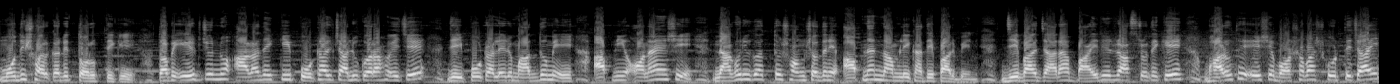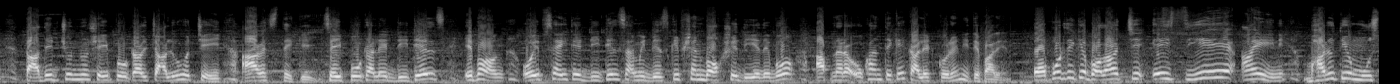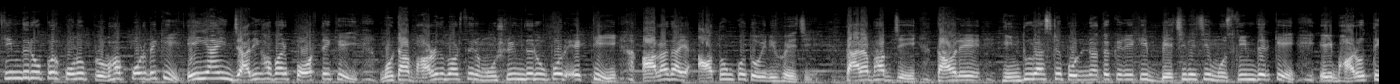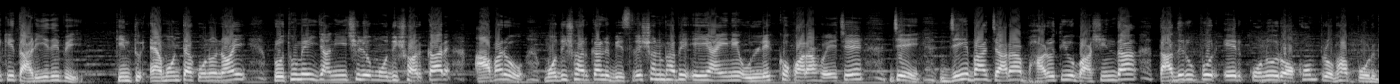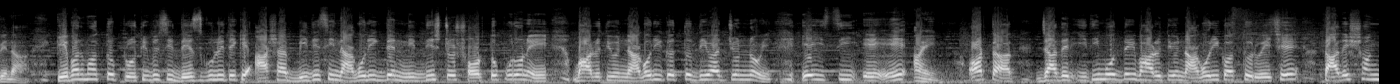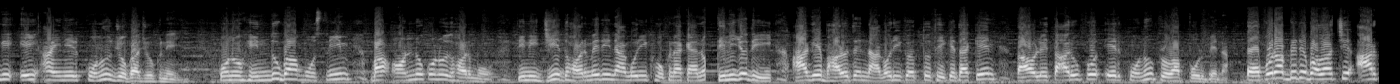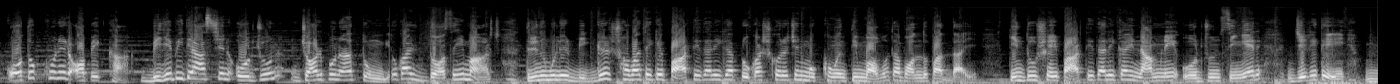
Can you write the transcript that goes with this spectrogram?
মোদী সরকারের তরফ থেকে। তবে এর জন্য আলাদা একটি পোর্টাল চালু করা হয়েছে, যেই পোর্টালের মাধ্যমে আপনি অনায়াসে নাগরিকত্ব সংশোধনে আপনার নাম লেখাতে পারবেন। যে বা যারা বাইরের রাষ্ট্র থেকে ভারতে এসে বসবাস করতে চায়, তাদের জন্য সেই পোর্টাল চালু হচ্ছে আজ থেকেই। সেই পোর্টালের ডিটেলস এবং ওয়েবসাইটের ডিটেলস আমি ডিসক্রিপশন বক্সে দিয়ে দেব। আপনারা ওখান থেকে কালেক্ট করে নিতে পারেন। অপরদিকে বলা হচ্ছে, এই সিএ আইন ভারতীয় মুসলিমদের উপর কোনো প্রভাব পড়বে কি? এই আইন জারি হবার পর থেকেই গোটা ভারতবর্ষের মুসলিমদের উপর একটি আলাদাই আতঙ্ক তৈরি হয়েছে। তারা ভাবছে, তাহলে হিন্দু রাষ্ট্রে পরিণত করে কি বেছে বেছে মুসলিমদেরকে এই ভারত থেকে তাড়িয়ে দেবে? কিন্তু এমনটা কোনো নয়। প্রথমেই জানিয়েছিল মোদী সরকার, আবারও মোদী সরকার বিশ্লেষণভাবে এই আইনে উল্লেখ করা হয়েছে যে যে বা যারা ভারতীয় বাসিন্দা, তাদের উপর এর কোনো রকম প্রভাব পড়বে না। কেবলমাত্র প্রতিবেশী দেশগুলি থেকে আসা বিদেশি নাগরিকদের নির্দিষ্ট শর্ত পূরণে ভারতীয় নাগরিকত্ব দেওয়ার জন্যই এই সিএএ আইন। অর্থাৎ যাদের ইতিমধ্যেই ভারতীয় নাগরিকত্ব রয়েছে, তাদের সঙ্গে এই আইনের কোনো যোগাযোগ নেই। কোনো হিন্দু বা মুসলিম বা অন্য কোনো ধর্ম। তিনি যে ধর্মেরই নাগরিক হোক না কেন তিনি যদি আগে ভারতের নাগরিকত্ব থেকে থাকেন, তাহলে তার উপর এর কোনো প্রভাব পড়বে না। অপর আপডেটে বলা হচ্ছে, আর কতক্ষণের অপেক্ষা? বিজেপিতে আসছেন অর্জুন জল্পনা তুঙ্গে। গতকাল দশই মার্চ, তৃণমূলের বিগ্রেড সভা থেকে প্রার্থী তালিকা প্রকাশ করেছেন মুখ্যমন্ত্রী মমতা বন্দ্যোপাধ্যায়। কিন্তু সেই প্রার্থী তালিকায় নাম নেই অর্জুন সিং এর যেটিতে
